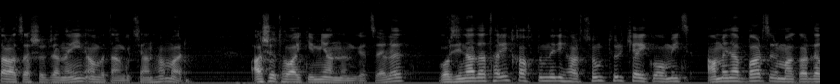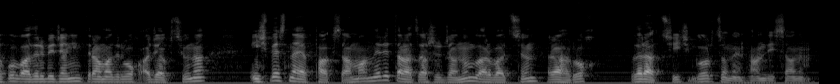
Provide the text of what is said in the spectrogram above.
տարածաշրջանային անվտանգության համար։ Աշոտ Հովակիմյանն ընդգծել է, որ զինադատարի խախտումների հարցում Թուրքիայի կողմից ամենաբարձր մակարդակով Ադրբեջանին տրամադրվող աջակցությունը ինչպես նաև փակ սահմանները տարածաշրջանում լարվածություն հրահրող լրացուցիչ գործոն են հանդիսանում։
